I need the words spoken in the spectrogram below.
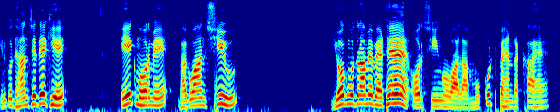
इनको ध्यान से देखिए। एक मोहर में भगवान शिव योग मुद्रा में बैठे हैं और सींगों वाला मुकुट पहन रखा है।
